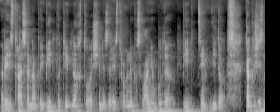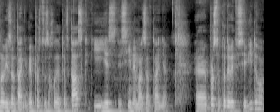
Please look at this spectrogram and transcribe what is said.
реєстрація на Bybit потрібна. Хто ще не зареєстрований, посилання буде під цим відео. Також є нові завдання. Ви просто заходите в Task і є Cinema завдання. Просто подивитися відео,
